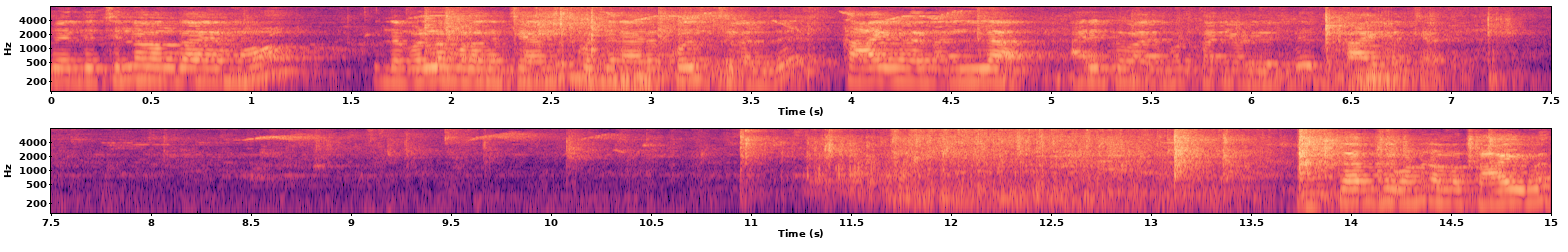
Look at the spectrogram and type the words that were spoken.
இப்போ இந்த சின்ன வெங்காயமும் இந்த வெள்ளை மிளகும் சேர்ந்து கொஞ்சம் நேரம் கொதிச்சு வருது காய்களை நல்லா அரிப்பு வாரி போட்டு தண்ணி வடி வச்சுட்டு இப்போ காய்களை சேர்த்து காரணத்தை கொண்டு நம்ம காய்களை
